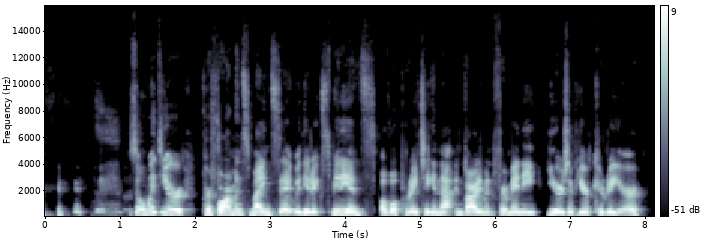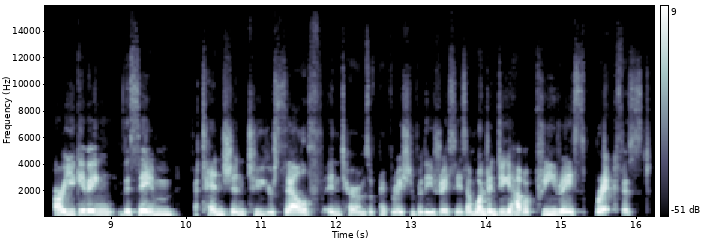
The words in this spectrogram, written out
so, with your performance mindset, with your experience of operating in that environment for many years of your career, are you giving the same attention to yourself in terms of preparation for these races? I'm wondering, do you have a pre race breakfast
